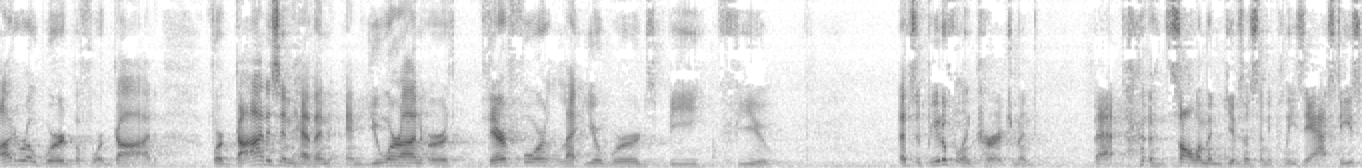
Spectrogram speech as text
utter a word before God. For God is in heaven, and you are on earth. Therefore, let your words be few. That's a beautiful encouragement that Solomon gives us in Ecclesiastes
